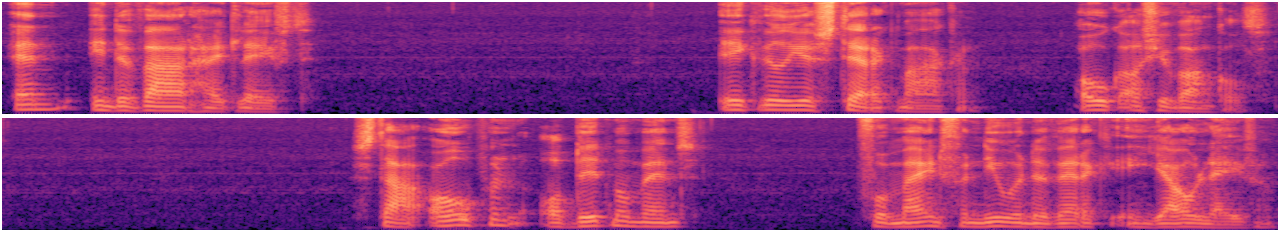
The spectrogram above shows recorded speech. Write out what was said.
en in de waarheid leeft. Ik wil je sterk maken, ook als je wankelt. Sta open op dit moment voor mijn vernieuwende werk in jouw leven.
